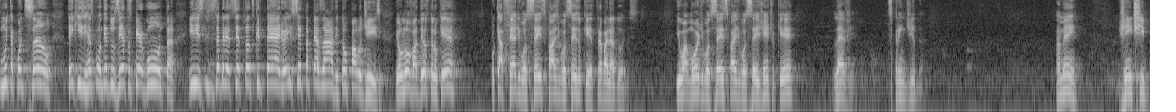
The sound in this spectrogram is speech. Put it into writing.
muita condição, tem que responder 200 perguntas e estabelecer tantos critérios, aí você está pesado. Então, Paulo diz: Eu louvo a Deus pelo quê? Porque a fé de vocês faz de vocês o quê? Trabalhadores. E o amor de vocês faz de vocês, gente, o quê? Leve, desprendida. Amém? Gente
